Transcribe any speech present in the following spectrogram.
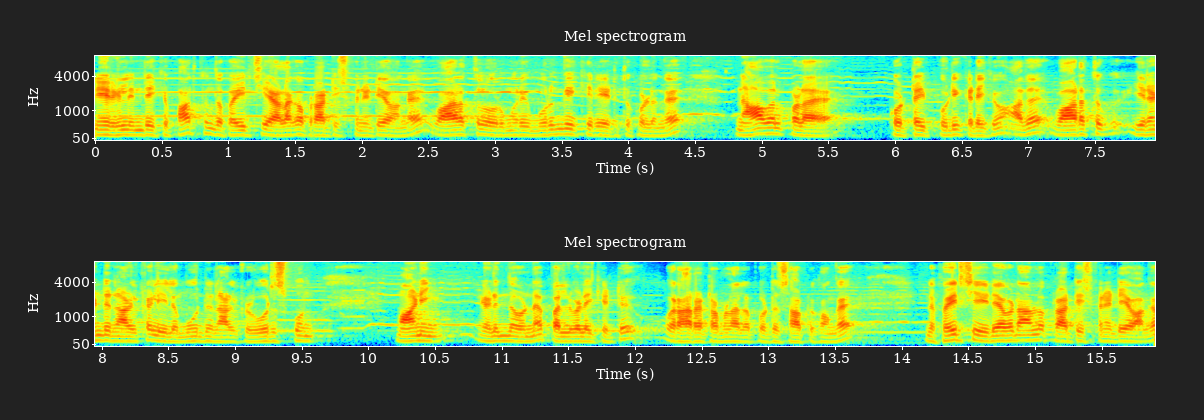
நேர்கள் இன்றைக்கு பார்த்து இந்த பயிற்சியை அழகாக ப்ராக்டிஸ் பண்ணிகிட்டே வாங்க. வாரத்தில் ஒரு முறை முருங்கைக்கீரை எடுத்துக்கொள்ளுங்கள் நாவல் பழ கொட்டை பொடி கிடைக்கும். அதை வாரத்துக்கு இரண்டு நாட்கள் இல்லை மூன்று நாட்கள். ஒரு ஸ்பூன் மார்னிங் எழுந்த உடனே பல் விளக்கிட்டு ஒரு அரை டம்ளரில் போட்டு சாப்பிட்டுக்கோங்க. இந்த பயிற்சியை இடைவிடாமல் ப்ராக்டிஸ் பண்ணிட்டே வாங்க.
